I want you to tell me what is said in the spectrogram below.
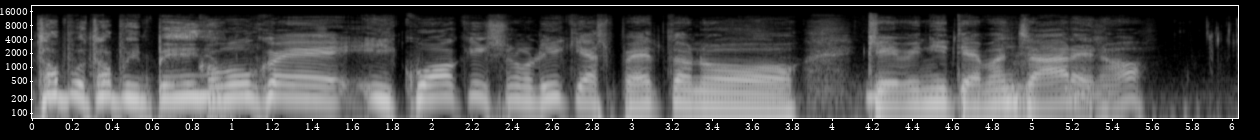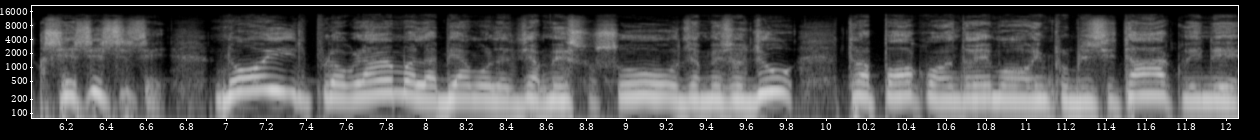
troppo, troppo impegno. Comunque i cuochi sono lì che aspettano che venite a mangiare, no? Sì, sì, sì, sì, noi il programma l'abbiamo già messo su, già messo giù, tra poco andremo in pubblicità, quindi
